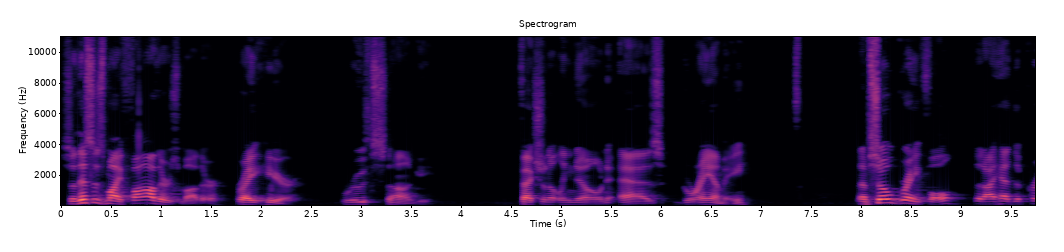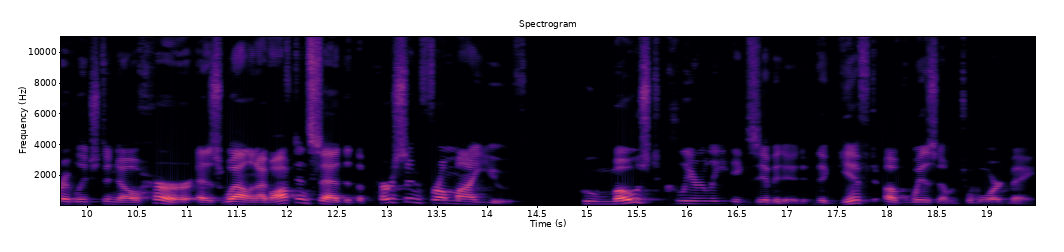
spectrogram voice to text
So this is my father's mother right here, Ruth Stange, affectionately known as Grammy. I'm so grateful that I had the privilege to know her as well. And I've often said that the person from my youth who most clearly exhibited the gift of wisdom toward me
